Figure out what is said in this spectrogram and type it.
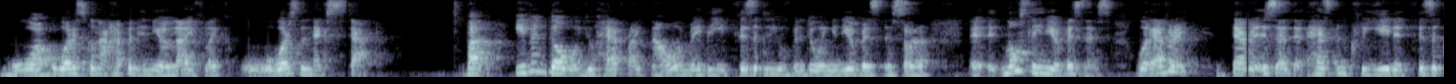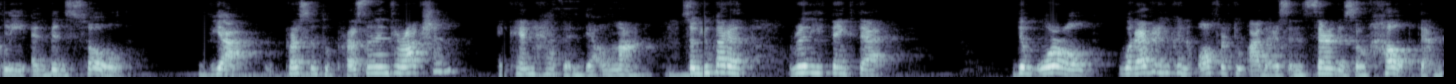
what what is to happen in your life like what's the next step but even though what you have right now or maybe physically you've been doing in your business or uh, mostly in your business whatever there is that has been created physically and been sold via person to person interaction it can happen via online mm-hmm. so you got to really think that the world whatever you can offer to others and service or help them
